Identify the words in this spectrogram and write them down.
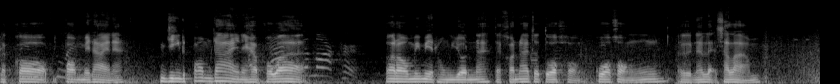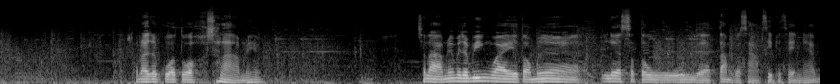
แล้วก็ป้อมไม่ได้นะ จริงป้อมได้นะครับ เพราะว่าเรามีเมทหงยนต์นะ แต่เขาน่าจะตัวของกลัวของเออนั่นแหละฉลามเขาน่าจะกลัวตัวฉลามนะครับฉลามเนี่ยมันจะวิ่งไวต่อเมื่อเลือดศัตรูเหลือต่ำกว่า 30%นะครับ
